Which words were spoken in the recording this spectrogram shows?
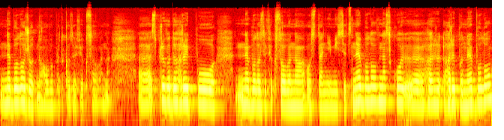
не було жодного випадку зафіксовано. Е, З приводу грипу не було зафіксовано останній місяць. Не було в нас е, грипу не було.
